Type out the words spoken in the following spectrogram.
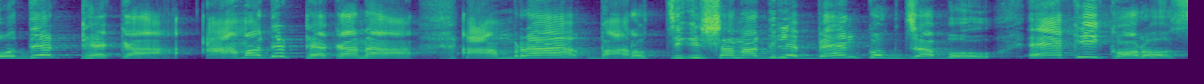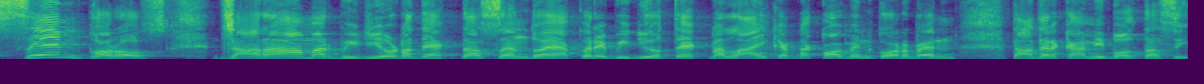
ওদের ঠেকা, আমাদের ঠেকা না, আমরা ভারত চিকিৎসা না দিলে ব্যাংকক যাব, একই খরচ। সেম খরচ যারা আমার ভিডিওটা দেখতাছেন, দয়া করে ভিডিওতে একটা লাইক একটা কমেন্ট করবেন। তাদেরকে আমি বলতাছি,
